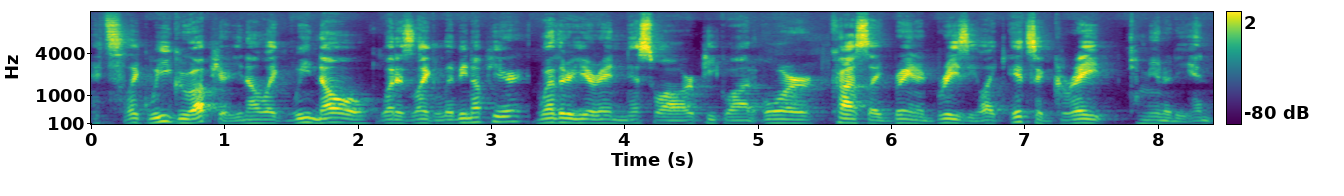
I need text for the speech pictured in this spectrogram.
it's like we grew up here, you know, like we know what it's like living up here. Whether you're in Nisswa or Pequot or Cross Lake, Brainerd, Breezy, like it's a great community, and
